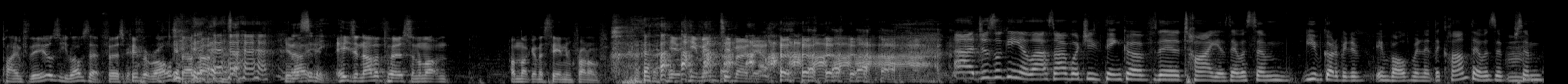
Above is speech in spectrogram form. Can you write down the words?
playing for the Eels. He loves that first pivot role. So, uh, you know, he? he's another person I'm not. I'm not going to stand in front of him, him and Timo now. Uh, just looking at last night, what do you think of the Tigers? There was some. You've got a bit of involvement at the club. There was a, some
